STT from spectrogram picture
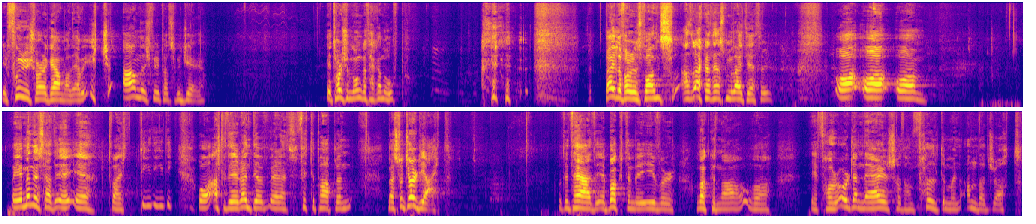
Jeg er fyrir kjøra gammal, jeg vil ikke anus fyrir hva jeg skal gjøre. Jeg tar ikke en gang å takke han opp. Deilig for respons, altså akkurat det som jeg leit etter. Og, og, og, og jeg minnes at jeg, er tveist, dig, dig, dig, og alt det rønte å være fittepapen, men så gjør det jeg et. Og det er at jeg bøkte meg iver vøkkena, og jeg får ordentlig nær, så han følte min andre drott,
